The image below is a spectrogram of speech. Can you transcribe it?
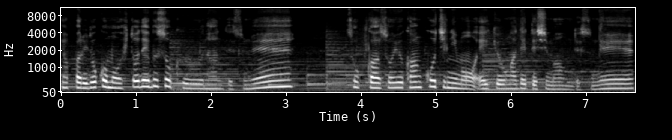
やっぱりどこも人手不足なんですね。そっかそういう観光地にも影響が出てしまうんですね。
